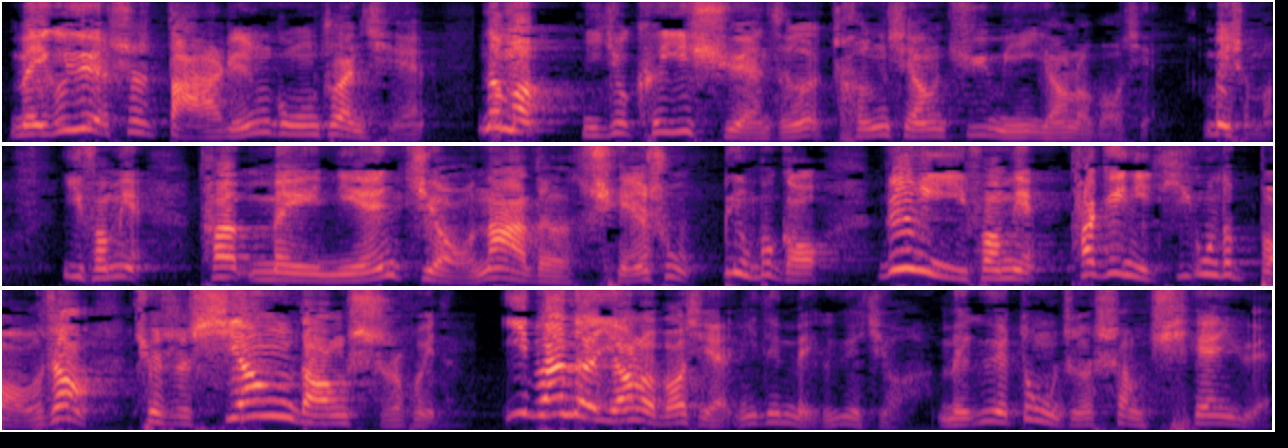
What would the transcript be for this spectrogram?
每个月是打零工赚钱，那么你就可以选择城乡居民养老保险。为什么？一方面，它每年缴纳的钱数并不高；另一方面，它给你提供的保障却是相当实惠的。一般的养老保险，你得每个月交啊，每个月动辄上千元；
